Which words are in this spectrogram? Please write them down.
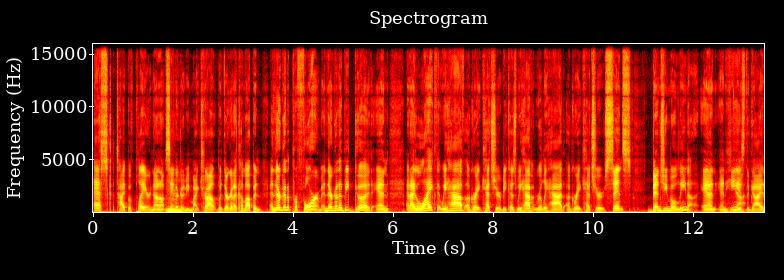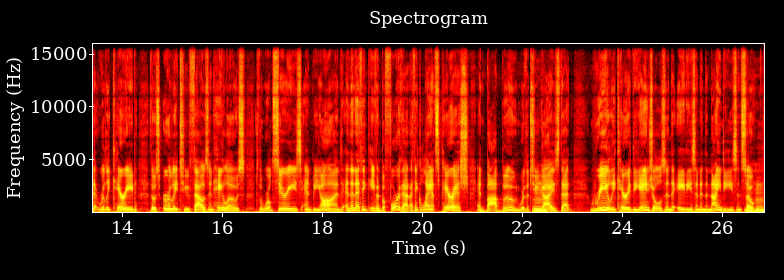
esque type of player. Now, I'm not saying they're mm. going to be Mike Trout, but they're going to come up and, and they're going to perform and they're going to be good. And and I like that we have a great catcher because we haven't really had a great catcher since Benji Molina, and and he is the guy that really carried those early 2000 Halos to the World Series and beyond. And then I think even before that, I think Lance Parrish and Bob Boone were the two mm. guys that really carried the Angels in the 80s and in the 90s. And so mm-hmm.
